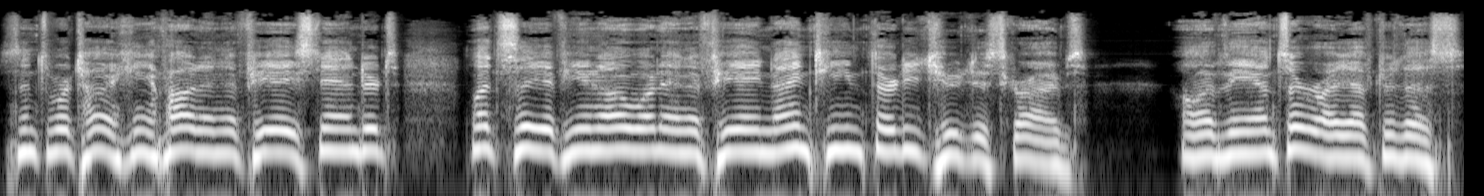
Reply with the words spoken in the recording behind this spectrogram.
Since we're talking about NFPA standards, let's see if you know what NFPA 1932 describes. I'll have the answer right after this.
